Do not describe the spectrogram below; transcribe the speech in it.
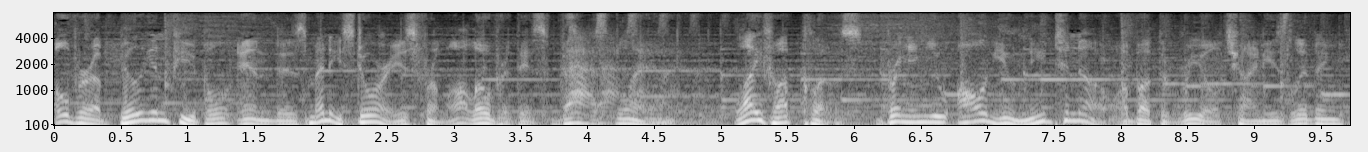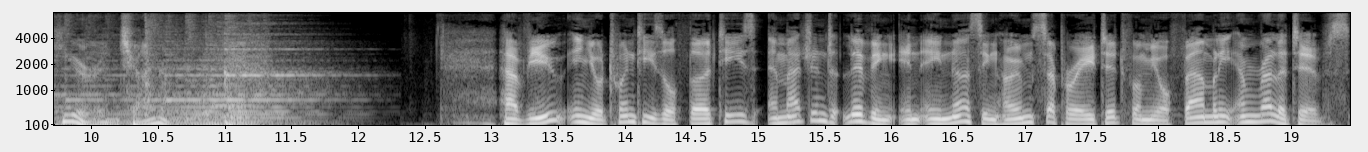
Over a billion people and as many stories from all over this vast land. Life Up Close, bringing you all you need to know about the real Chinese living here in China. Have you, in your 20s or 30s, imagined living in a nursing home separated from your family and relatives?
